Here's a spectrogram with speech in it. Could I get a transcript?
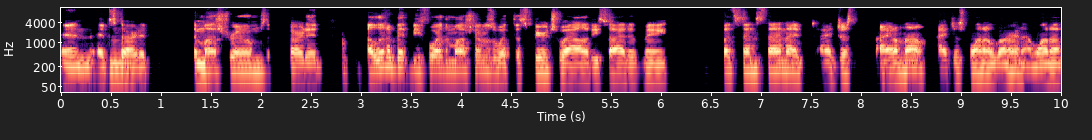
And it mm. started the mushrooms, it started a little bit before the mushrooms with the spirituality side of me but since then i i just i don't know. I just want to learn. I want to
